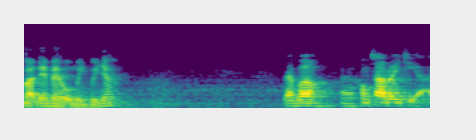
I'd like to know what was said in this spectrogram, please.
Bạn em về hộ mình với nhá. Dạ vâng, à, không sao đâu anh chị ạ.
